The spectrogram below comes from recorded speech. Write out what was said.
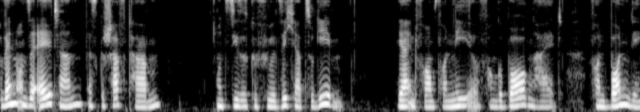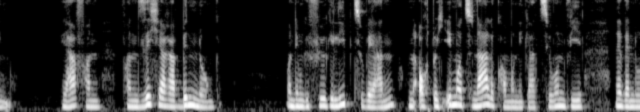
wenn unsere Eltern es geschafft haben, uns dieses Gefühl sicher zu geben, ja, in Form von Nähe, von Geborgenheit, von Bonding, ja, von, von sicherer Bindung und dem Gefühl, geliebt zu werden und auch durch emotionale Kommunikation, wie ne, wenn du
